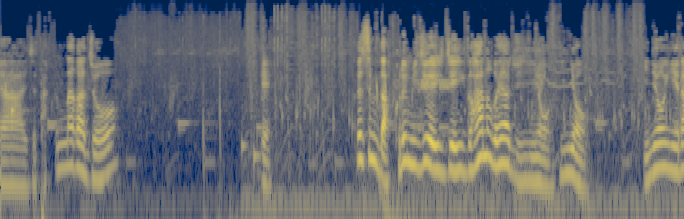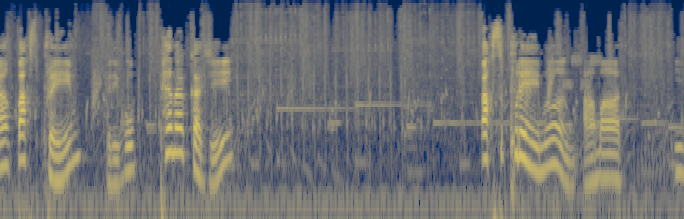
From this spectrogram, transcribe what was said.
야, 이제 다 끝나가죠. 예. 됐습니다. 그럼 이제, 이제 이거 하는 거 해야죠, 인형. 인형. 인형이랑 박스 프레임, 그리고 패널까지. 박스 프레임은 아마 이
